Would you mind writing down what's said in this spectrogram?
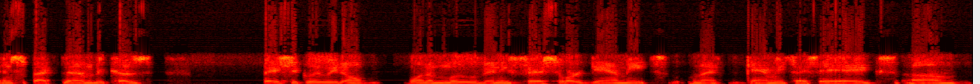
inspect them because basically we don't want to move any fish or gametes. When I gametes, I say eggs. Um,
